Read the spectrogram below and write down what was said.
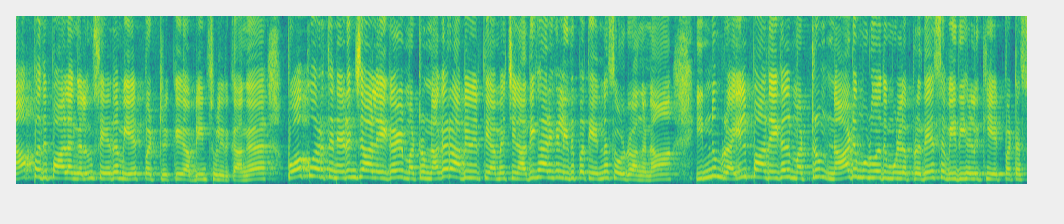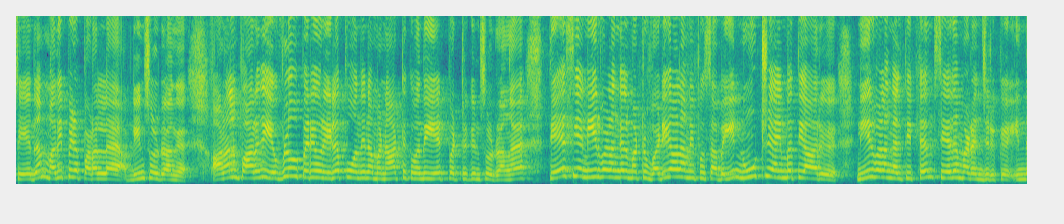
நாற்பது பாலங்களும் சேதம் ஏற்பட்டிருக்கு அப்படின்னு சொல்லியிருக்காங்க. போக்குவரத்து நெடுஞ்சாலைகள் மற்றும் நகர அபிவிருத்தி அமைச்சின் அதிகாரிகள் இது பத்தி என்ன சொல்றாங்கன்னா இன்னும் ரயில் பாதைகள் மற்றும் நாடு முழுவதும் உள்ள பிரதேச வீதிகளுக்கு ஏற்பட்ட சேதம் மதிப்பிடப்படல அப்படின்னு சொல்றாங்க. ஆனாலும் பாருங்க எவ்வளவு பெரிய ஒரு இழப்பு வந்து நம்ம நாட்டுக்கு வந்து ஏற்பட்டிருக்குன்னு சொல்றாங்க. தேசிய நீர்வளங்கள் மற்றும் வடிகால் அமைப்பு சபையின் நூற்றி ஐம்பத்தி ஆறு நீர்வளங்கள் திட்டம் சேதமடைஞ்சிருக்கு. இந்த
